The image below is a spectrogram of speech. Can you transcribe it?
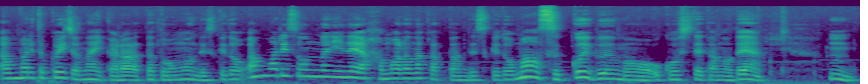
あんまり得意じゃないからだと思うんですけどあんまりそんなにねハマらなかったんですけどまあすっごいブームを起こしてたのでうん。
